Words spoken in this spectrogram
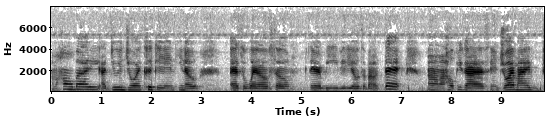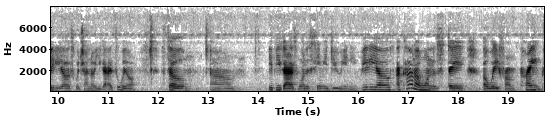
I'm a homebody. I do enjoy cooking, you know, as well. So, there'll be videos about that. Um, I hope you guys enjoy my videos, which I know you guys will. So, um, if you guys want to see me do any videos, I kind of want to stay away from pranks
